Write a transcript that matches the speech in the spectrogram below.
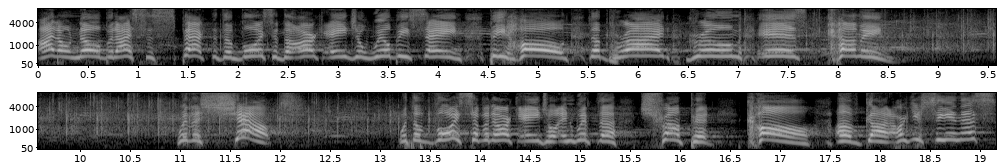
I don't know, but I suspect that the voice of the archangel will be saying, Behold, the bridegroom is coming. With a shout, with the voice of an archangel, and with the trumpet call of God. Are you seeing this?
